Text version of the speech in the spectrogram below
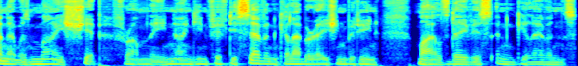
And that was My Ship from the 1957 collaboration between Miles Davis and Gil Evans.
